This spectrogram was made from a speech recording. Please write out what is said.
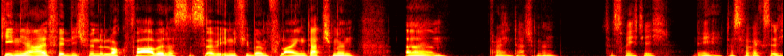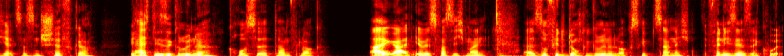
genial, finde ich, für eine Lokfarbe. Das ist ja ähnlich wie beim Flying Dutchman. Ähm, Flying Dutchman? Ist das richtig? Nee, das verwechsel ich jetzt. Das ist ein Schiff, gell? Wie heißt diese grüne große Dampflok? Ah, egal, ihr wisst, was ich meine. Äh, so viele dunkelgrüne Loks gibt es ja nicht. Finde ich sehr, sehr cool.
